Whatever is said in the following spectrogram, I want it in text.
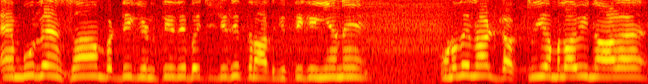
ਐਂਬੂਲੈਂਸਾਂ ਵੱਡੀ ਗਿਣਤੀ ਦੇ ਵਿੱਚ ਜਿਹੜੀ ਤੈਨਾਤ ਕੀਤੀ ਗਈਆਂ ਨੇ, ਉਹਨਾਂ ਦੇ ਨਾਲ ਡਾਕਟਰੀ ਅਮਲਾ ਵੀ ਨਾਲ ਹੈ।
